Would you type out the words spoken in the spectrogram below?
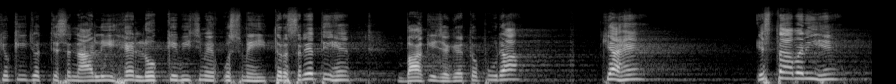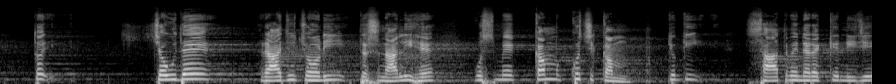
क्योंकि जो तिसनाली है लोक के बीच में, उसमें ही तरस रहती हैं। बाकी जगह तो पूरा क्या है? स्थावरी है तो चौदह राजू चौड़ी तृष्णाली है, उसमें कम कुछ कम, क्योंकि सातवें नरक के नीचे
